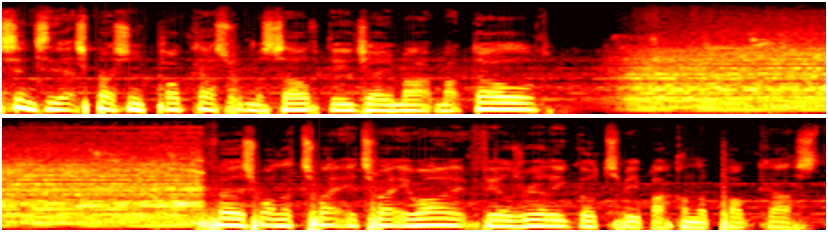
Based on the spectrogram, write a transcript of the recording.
Listening to the Expressions podcast with myself, DJ Mark McDonald. First one of 2021. It feels really good to be back on the podcast.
